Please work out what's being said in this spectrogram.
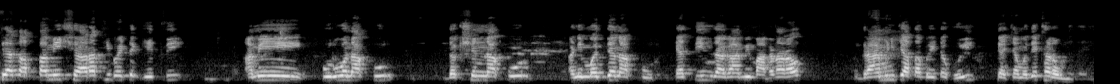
त्यात आता मी शहरात ही बैठक घेतली. आम्ही पूर्व नागपूर दक्षिण नागपूर आणि मध्य नागपूर या तीन जागा आम्ही मागणार आहोत. ग्रामीणची आता बैठक होईल त्याच्यामध्ये ठरवलं जाईल.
